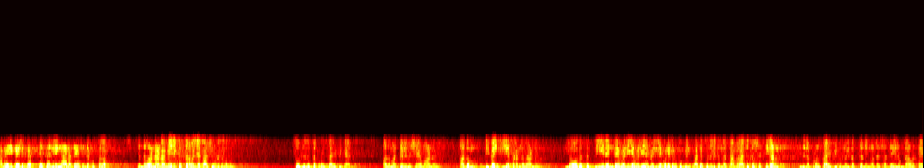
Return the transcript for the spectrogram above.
അമേരിക്കയിൽ ബെസ്റ്റ് സെല്ലിംഗ് ആണ് അദ്ദേഹത്തിന്റെ പുസ്തകം. എന്തുകൊണ്ടാണ് അമേരിക്ക എത്ര വലിയ കാശ് കൊടുക്കുന്നത്? സൂഫിസത്തെ പ്രോത്സാഹിപ്പിക്കാൻ. അത് മറ്റൊരു വിഷയമാണ്. അതും ഡിബേറ്റ് ചെയ്യപ്പെടേണ്ടതാണ്. ലോകത്ത് ദീനിന്റെ വലിയ വലിയ വെല്ലുവിളികൾക്ക് മുമ്പിൽ പകച്ചു നിൽക്കുന്ന സാമ്രാജ്യത്വ ശക്തികൾ ഇതിനെ പ്രോത്സാഹിപ്പിക്കുന്നു. ഇതൊക്കെ നിങ്ങളുടെ ശ്രദ്ധയിൽ ഉണ്ടാവട്ടെ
